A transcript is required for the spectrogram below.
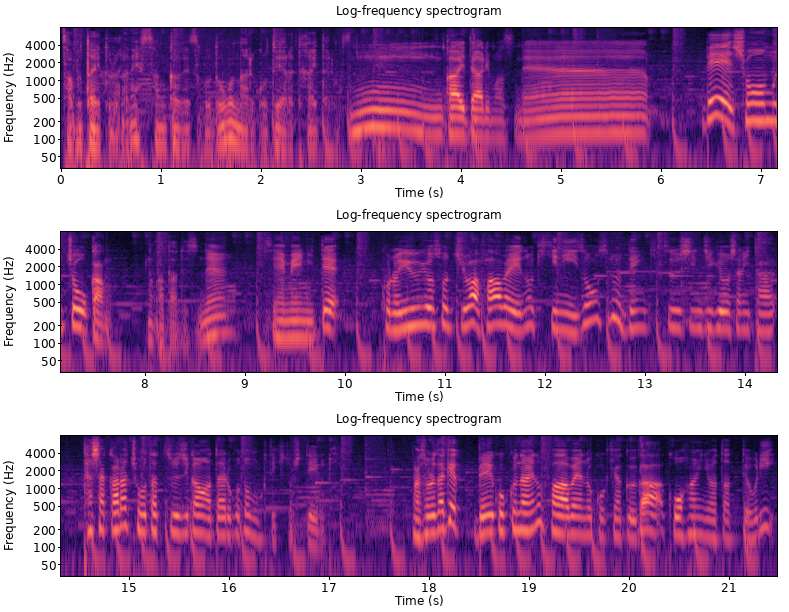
サブタイトルがね、3ヶ月後どうなることやらって書いてありますう。ーん、書いてありますね。米商務長官の方ですね。声明にて、この猶予措置はファーウェイの機器に依存する電気通信事業者に他他社から調達する時間を与えることを目的としていると。まあ、それだけ米国内のファーウェイの顧客が広範囲にわたっており、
